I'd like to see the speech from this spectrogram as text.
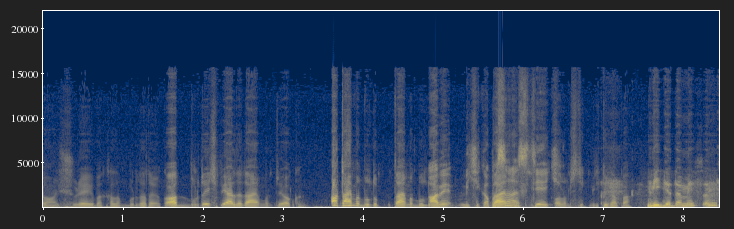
zaman şuraya bakalım. Burada da yok. Abi burada hiçbir yerde diamond yok. Aa diamond buldum. Diamond buldum. Abi Miki kapatsana Diamond. stick. Oğlum stick mi kapa. Videoda mısınız?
